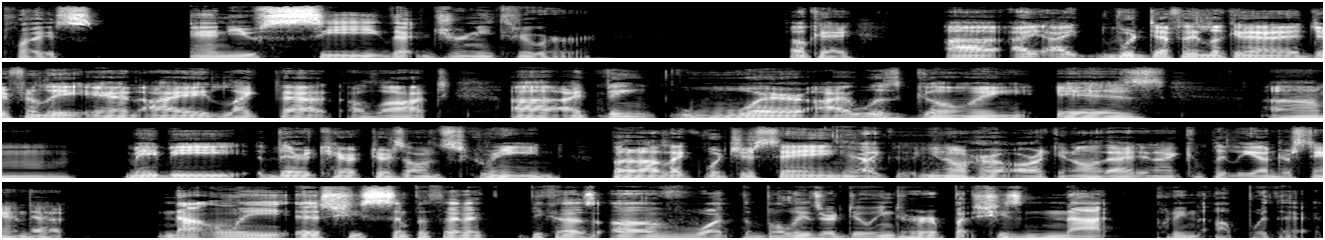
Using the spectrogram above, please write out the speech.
place, and you see that journey through her. Okay. Uh, I, I, we're definitely looking at it differently and I like that a lot. Uh, I think where I was going is, um, maybe their characters on screen, but I like what you're saying, Yeah. like, you know, her arc and all that. And I completely understand that. Not only is she sympathetic because of what the bullies are doing to her, but she's not putting up with it.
